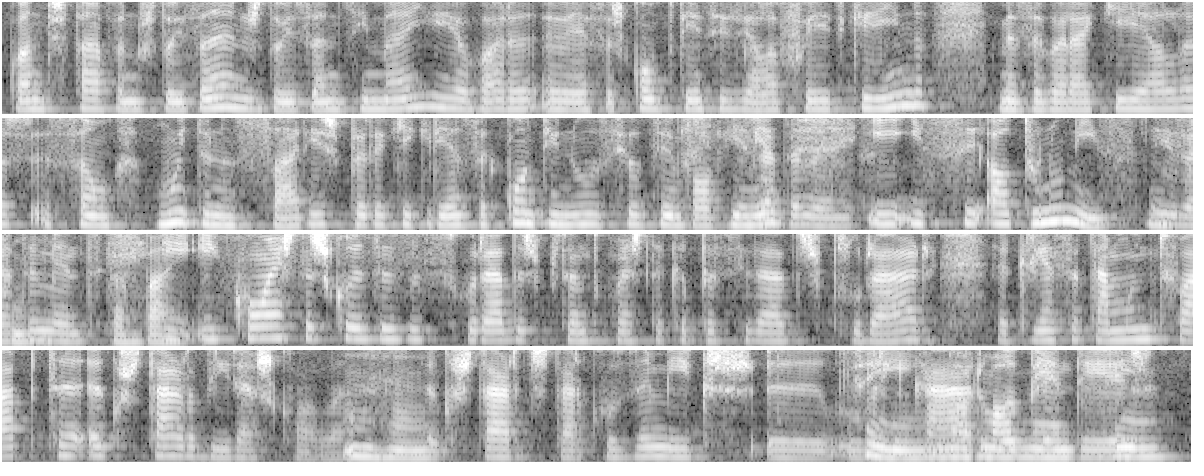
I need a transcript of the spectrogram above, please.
quando estava nos dois anos, dois anos e meio, e agora uh, essas competências ela foi adquirindo, mas agora aqui elas são muito necessárias para que a criança continue o seu desenvolvimento e, e, se autonomize. Exatamente. Fundo, também. E, e, com estas coisas asseguradas, portanto, com esta capacidade de explorar, a criança está muito apta a gostar de ir à escola, uhum. a gostar de estar com os amigos, uh, sim, brincar, o aprender. Sim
